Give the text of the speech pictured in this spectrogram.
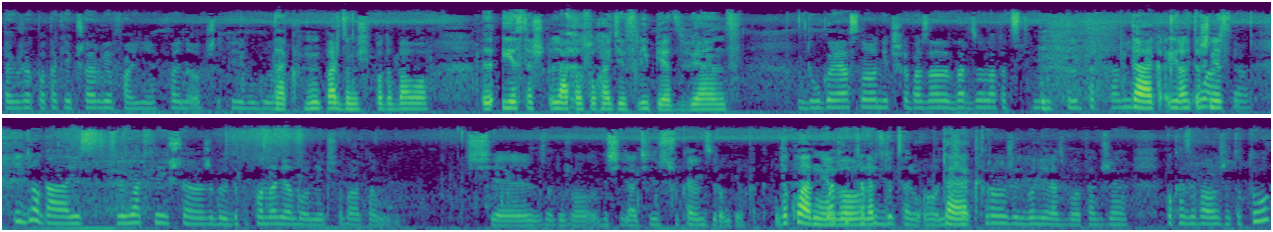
Także po takiej przerwie fajnie, fajne odczyty i w ogóle. Tak, m, bardzo mi się podobało. Y, jest też lato, słuchajcie, jest lipiec, więc Długo jasno, nie trzeba za bardzo latać z tymi latarkami. tak, ale też nie, Ułatwia. I droga jest łatwiejsza, żeby do pokonania, bo nie trzeba tam się za dużo wysilać, szukając drogi. o Tak. dokładnie, Łatwiej bo trafić do celu. O, nie tak. tak. krążyć, bo nieraz było tak, że pokazywało, że to tu,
